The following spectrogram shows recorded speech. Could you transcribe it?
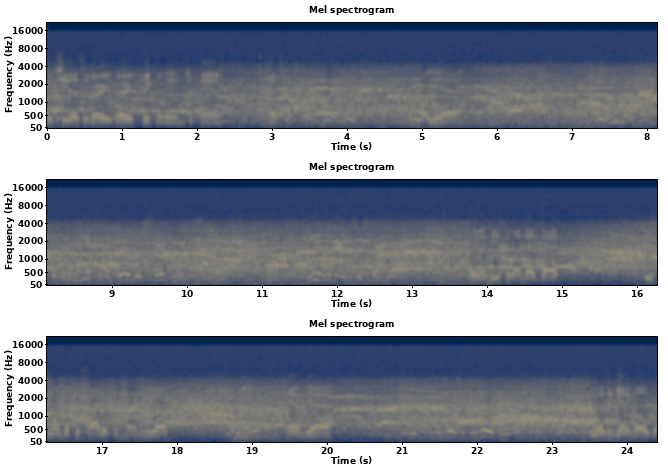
But she does it very, very frequently in Japan. That's what, oh yeah. Hey, what about? He had some incredible strength moves. He didn't look like a strong guy. You know, he's the one that that he's the one that decided to turn heel. Him, yeah. He wasn't getting over.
